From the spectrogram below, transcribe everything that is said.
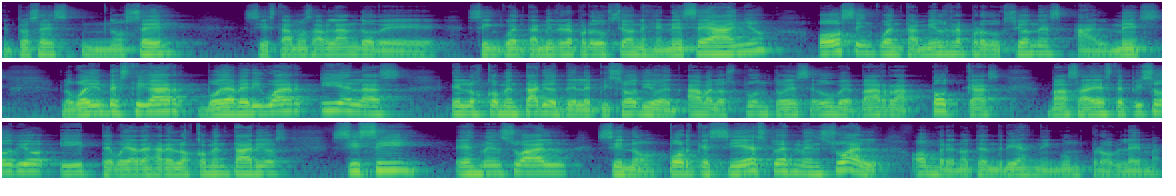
Entonces, no sé si estamos hablando de 50 mil reproducciones en ese año o 50 mil reproducciones al mes. Lo voy a investigar, voy a averiguar y en, las, en los comentarios del episodio en avalos.sv barra podcast vas a este episodio y te voy a dejar en los comentarios si sí es mensual, si no. Porque si esto es mensual, hombre, no tendrías ningún problema.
